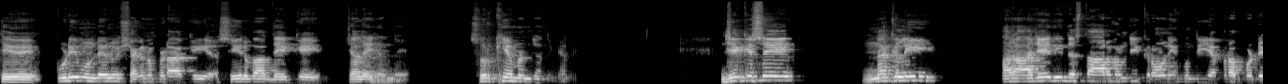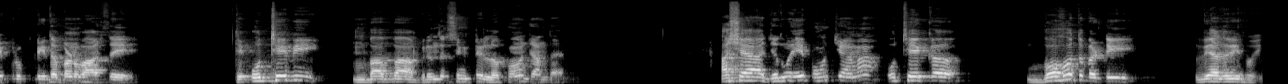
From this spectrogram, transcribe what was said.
ਤੇ ਕੁੜੀ ਮੁੰਡੇ ਨੂੰ ਸ਼ਗਨ ਫੜਾ ਕੇ ਅਸ਼ੀਰਵਾਦ ਦੇ ਕੇ ਚਲੇ ਜਾਂਦੇ ਆ। ਸੁਰਖੀਆਂ ਬਣ ਜਾਂਦੀਆਂ ਨੇ। ਜੇ ਕਿਸੇ ਨਕਲੀ ਰਾਜੇ ਦੀ ਦਸਤਾਰਬੰਦੀ ਕਰਾਉਣੀ ਹੁੰਦੀ ਹੈ ਪ੍ਰਾਪਰਟੀ ਪ੍ਰੋਪਰਟੀ ਦੱਬਣ ਵਾਸਤੇ ਤੇ ਉੱਥੇ ਵੀ ਬਾਬਾ ਗੁਰਿੰਦਰ ਸਿੰਘ ਢਿੱਲੋਂ ਪਹੁੰਚ ਜਾਂਦਾ ਹੈ। ਅੱਛਾ, ਜਦੋਂ ਇਹ ਪਹੁੰਚਿਆ ਨਾ, ਉੱਥੇ ਇੱਕ ਬਹੁਤ ਵੱਡੀ ਬੇਅਦਬੀ ਹੋਈ।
